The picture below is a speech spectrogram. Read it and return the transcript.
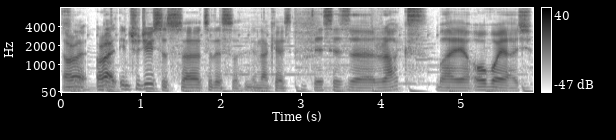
All So- right, all right. Introduce us uh, to this uh, in that case. this is uh, Rax by uh, Au Voyage.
